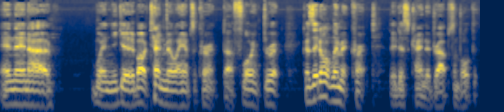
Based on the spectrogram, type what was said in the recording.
And then uh, when you get about 10 milliamps of current uh, flowing through it, because they don't limit current, they just kind of drop some voltage.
